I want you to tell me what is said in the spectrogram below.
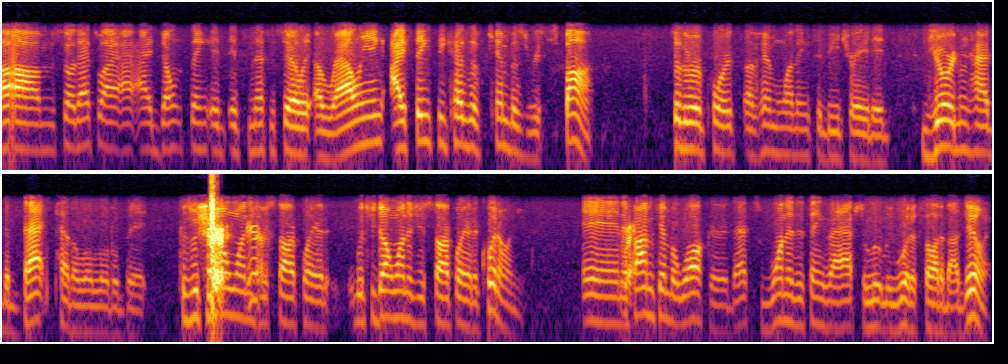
Um, so that's why I, I don't think it, it's necessarily a rallying. I think because of Kemba's response to the reports of him wanting to be traded, Jordan had to backpedal a little bit because what Sure, you don't want yeah. is your star player. What you don't want is your star player to quit on you. And if I'm Kemba Walker, that's one of the things I absolutely would have thought about doing.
